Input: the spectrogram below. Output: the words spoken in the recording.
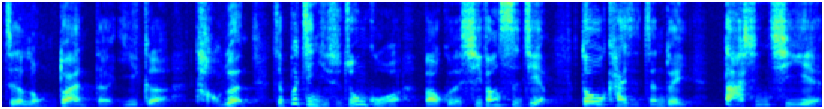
这个垄断的一个讨论。这不仅仅是中国，包括了西方世界，都开始针对大型企业，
